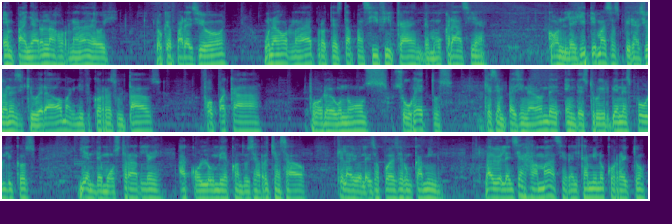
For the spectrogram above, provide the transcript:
empañaron la jornada de hoy. Lo que pareció una jornada de protesta pacífica, en democracia, con legítimas aspiraciones y que hubiera dado magníficos resultados, fue opacada por unos sujetos que se empecinaron en destruir bienes públicos y en demostrarle a Colombia cuando se ha rechazado que la violencia puede ser un camino. La violencia jamás será el camino correcto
